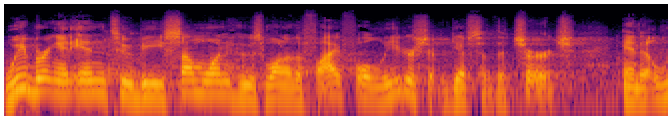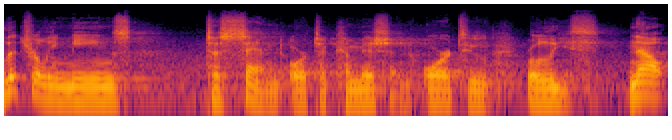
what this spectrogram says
we bring it in to be someone who's one of the fivefold leadership gifts of the church. And it literally means to send or to commission or to release. Now,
